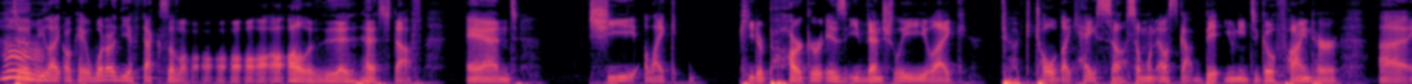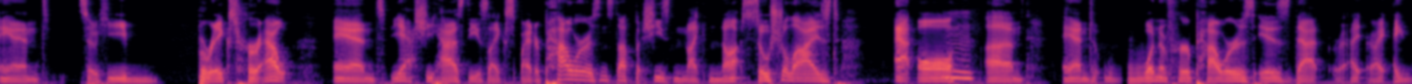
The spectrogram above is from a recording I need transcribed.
to be like, okay, what are the effects of all, all, all of this stuff? And she, like, Peter Parker is eventually like t- told, like, hey, so someone else got bit. You need to go find her. Uh, and so he breaks her out. And yeah, she has these like spider powers and stuff, but she's like not socialized at all. Mm. Um, and one of her powers is that I, I, I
